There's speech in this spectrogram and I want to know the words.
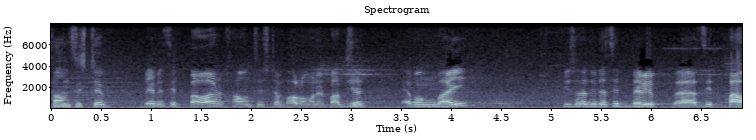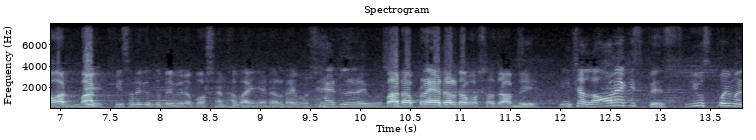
sound system baby seat power sound system ভালো মানের পাচ্ছেন। এবং ভাই পিছনে দুইটা seat baby seat power but পিছনে কিন্তু বেবিরা বসে না ভাই অ্যাডাল্টরাই বসে। হ্যান্ডেল ড্রাইভার বাট আপনার অ্যাডাল্টটা বসা যাবে। জি ইনশাআল্লাহ অনেক স্পেস ইউজ পরিমাণ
